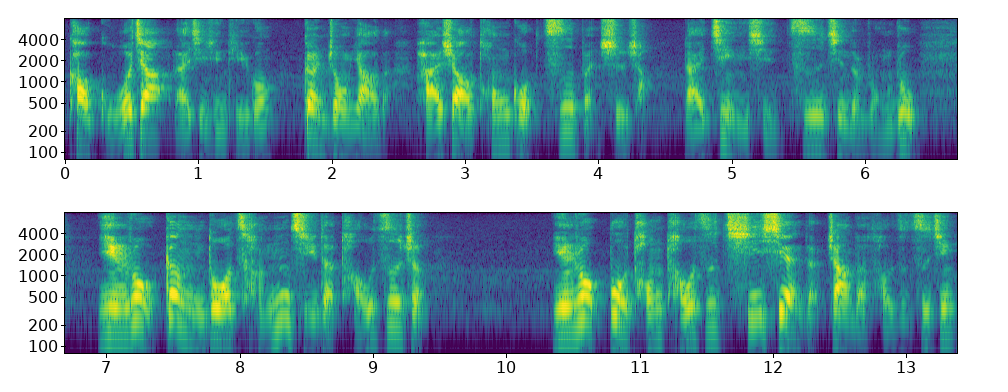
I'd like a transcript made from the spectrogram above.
靠国家来进行提供，更重要的还是要通过资本市场来进行资金的融入，引入更多层级的投资者，引入不同投资期限的这样的投资资金，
